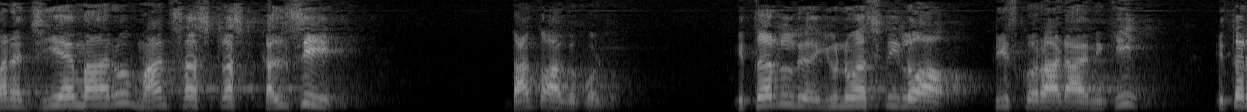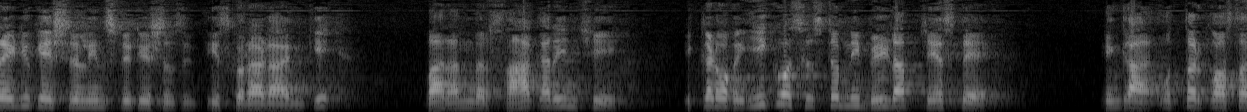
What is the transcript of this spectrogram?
మన జిఎంఆర్ మాన్సాస్ ట్రస్ట్ కలిసి దాంతో ఆగకూడదు. ఇతరులు యూనివర్సిటీలో తీసుకురావడానికి ఇతర ఎడ్యుకేషనల్ ఇన్స్టిట్యూషన్స్ తీసుకురావడానికి వారందరు సహకరించి ఇక్కడ ఒక ఈకో సిస్టమ్ని బిల్డప్ చేస్తే ఇంకా ఉత్తర్ కోస్తా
